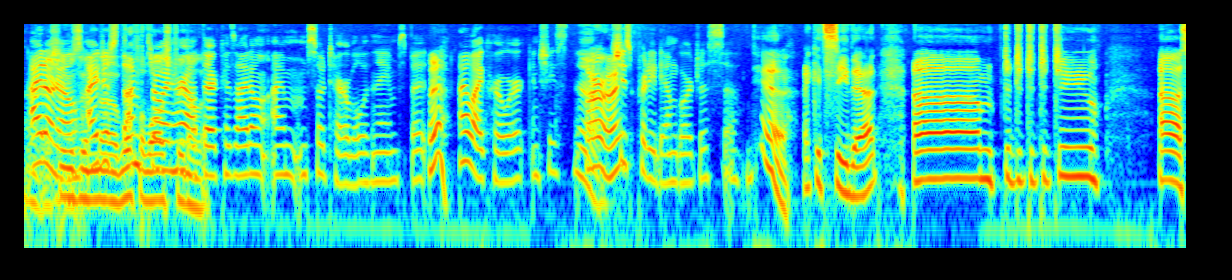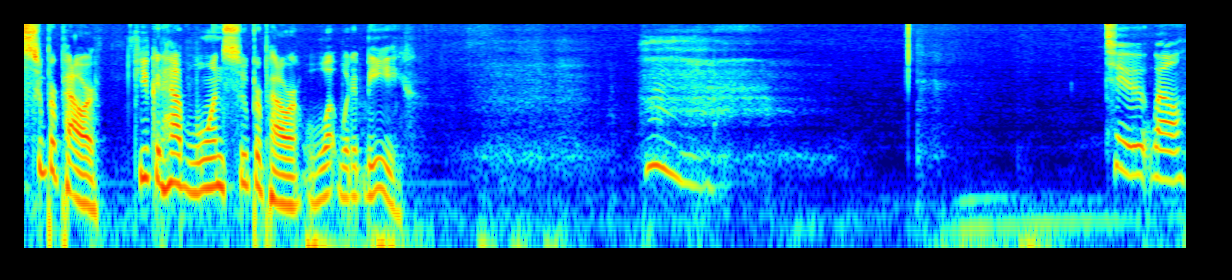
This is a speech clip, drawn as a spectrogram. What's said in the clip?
I don't She know. was in, I uh, just Wolf I'm of Wall throwing her Street, all out that. there because I don't. I'm I'm so terrible with names, but Yeah. I like her work and she's All right. she's pretty damn gorgeous. So Yeah, I could see that. Um, do, do, do, do, do. Uh, superpower. If you could have one superpower, what would it be? to well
